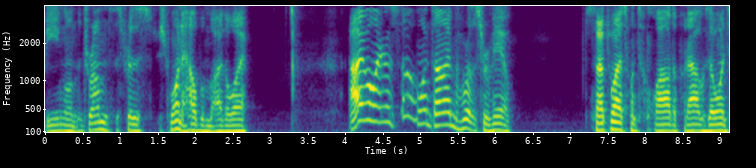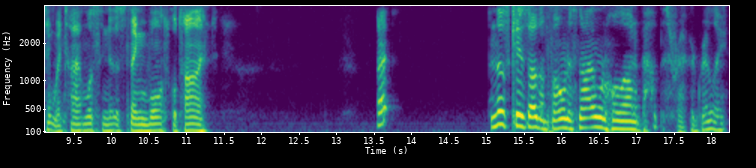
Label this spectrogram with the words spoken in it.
being on the drums. This for this just one album, by the way. I've only heard this one time before this review. So that's why this one took a while to put out because I want to take my time listening to this thing multiple times. But in this case, as a bonus, not knowing a whole lot about this record, really.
